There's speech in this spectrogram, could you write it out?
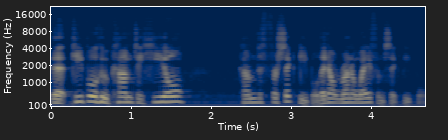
that people who come to heal come to, for sick people, they don't run away from sick people.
